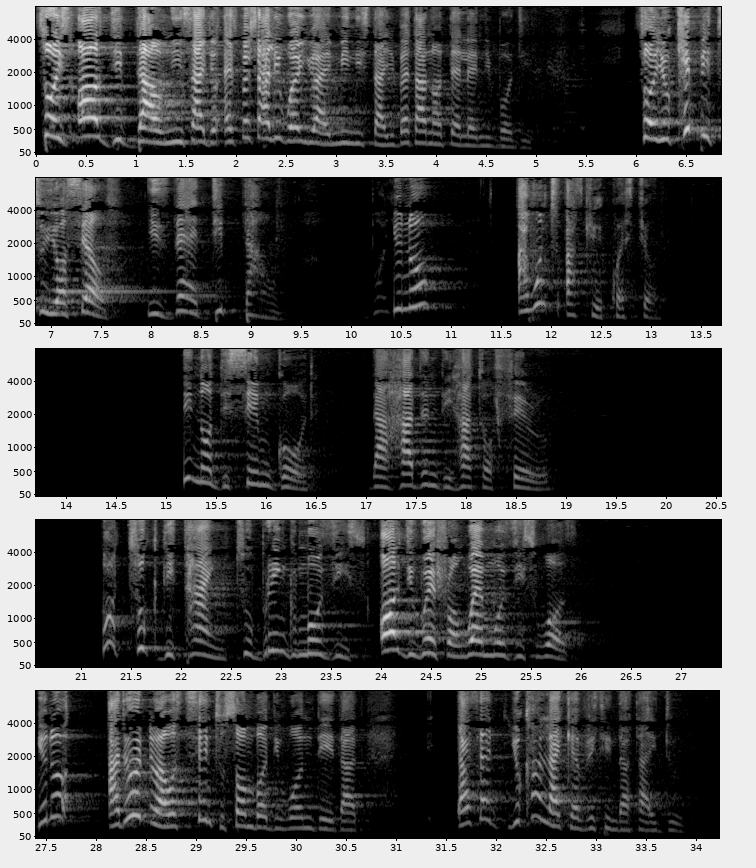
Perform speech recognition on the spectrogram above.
So it's all deep down inside you, especially when you are a minister, you better not tell anybody. So you keep it to yourself. It's there deep down. But you know, I want to ask you a question. Was it not the same God that hardened the heart of Pharaoh? God took the time to bring Moses all the way from where Moses was. You know, I don't know, I was saying to somebody one day that I said, You can't like everything that I do.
